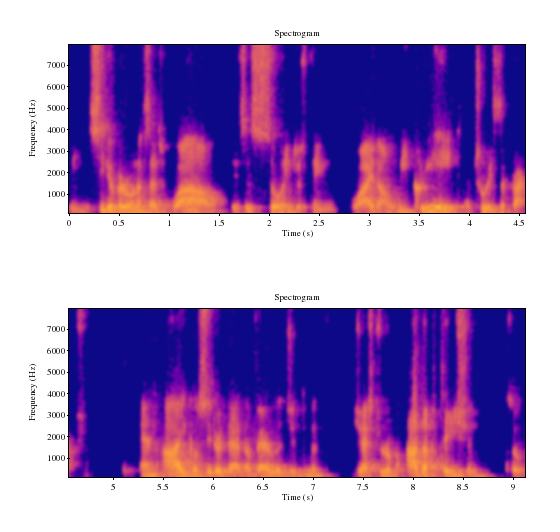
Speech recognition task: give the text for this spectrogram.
the city of Verona says, wow, this is so interesting. Why don't we create a tourist attraction? And I consider that a very legitimate gesture of adaptation. So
